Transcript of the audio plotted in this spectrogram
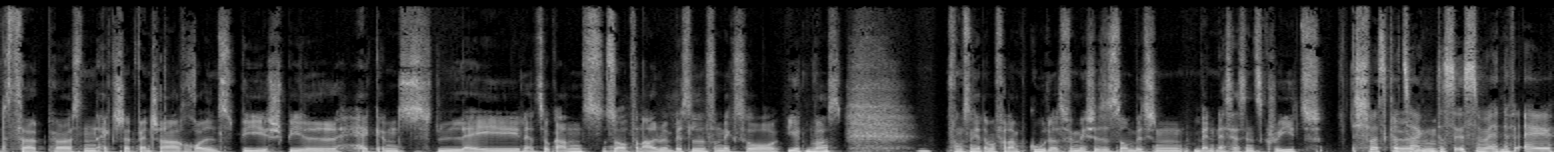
Third-Person, Action-Adventure, Rollenspiel, Hack and Slay, nicht so ganz. So von allem ein bisschen, von nichts so irgendwas. Funktioniert aber verdammt gut. Also für mich ist es so ein bisschen, wenn Assassin's Creed ich wollte gerade ähm, sagen, das ist im NFL.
